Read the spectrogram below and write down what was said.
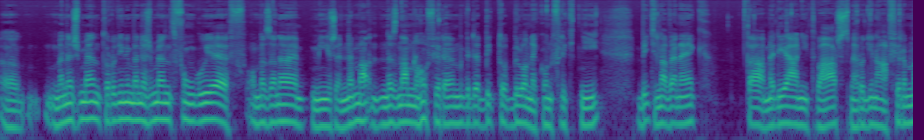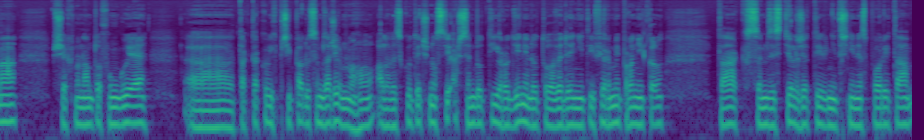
Eh, management, rodinný management funguje v omezené míře. Nema, neznám mnoho firm, kde by to bylo nekonfliktní. Byť navenek, ta mediální tvář, jsme rodinná firma, všechno nám to funguje, tak takových případů jsem zažil mnoho, ale ve skutečnosti, až jsem do té rodiny, do toho vedení té firmy pronikl, tak jsem zjistil, že ty vnitřní nespory tam,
